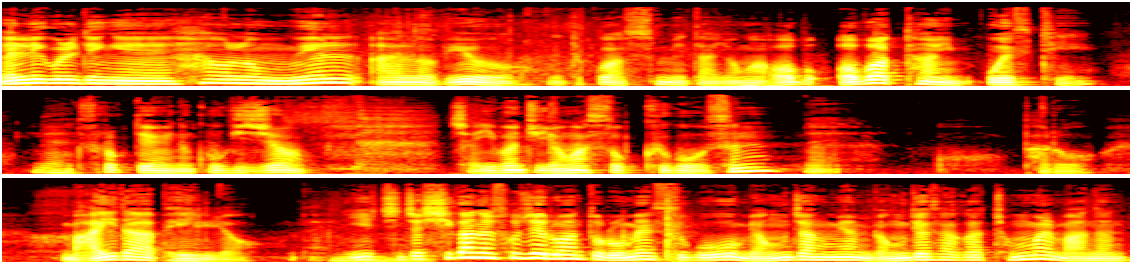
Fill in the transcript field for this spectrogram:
엘리 굴딩의 How Long Will I Love You 듣고 왔습니다. 영화 어버타임 OST 네. 수록되어 있는 곡이죠. 자 이번 주 영화 속 그곳은 네, 바로 마이다 베일역. 네, 음. 이 진짜 시간을 소재로 한 또 로맨스고 명장면 명대사가 정말 많은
